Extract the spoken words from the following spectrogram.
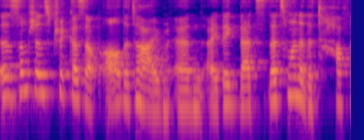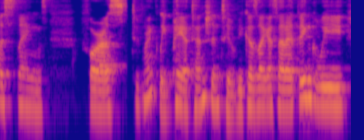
assumptions trick us up all the time, and I think that's that's one of the toughest things for us to frankly pay attention to because like i said i think we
